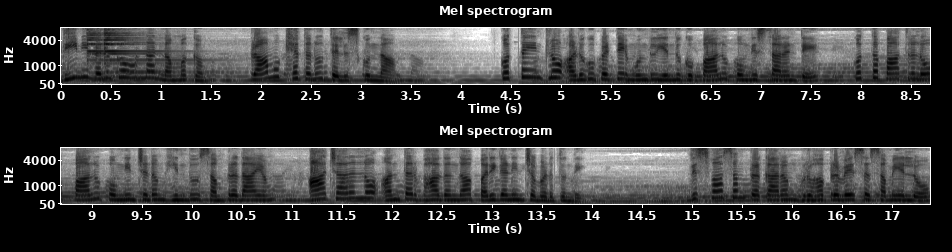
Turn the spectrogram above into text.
దీని వెనుక ఉన్న నమ్మకం ప్రాముఖ్యతను తెలుసుకుందాం. కొత్త ఇంట్లో అడుగుపెట్టే ముందు ఎందుకు పాలు పొంగిస్తారంటే కొత్త పాత్రలో పాలు పొంగించడం హిందూ సంప్రదాయం ఆచారంలో అంతర్భాగంగా పరిగణించబడుతుంది. విశ్వాసం ప్రకారం గృహప్రవేశ సమయంలో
